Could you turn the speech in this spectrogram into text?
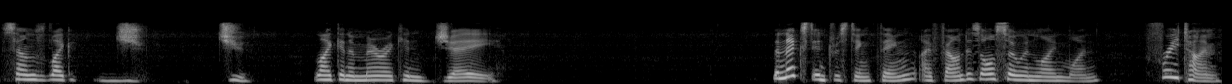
sounds like J, J, like an American J. The next interesting thing I found is also in line one, free time.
